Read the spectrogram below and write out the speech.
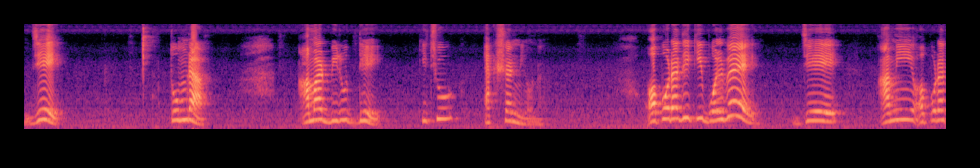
যে তোমরা আমার বিরুদ্ধে কিছু অ্যাকশান নিও না। অপরাধী কি বলবে? যে আমি অপরাধ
